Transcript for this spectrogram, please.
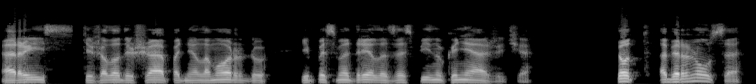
А рысь, тяжело дыша, подняла морду и посмотрела за спину княжича. Тот обернулся,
